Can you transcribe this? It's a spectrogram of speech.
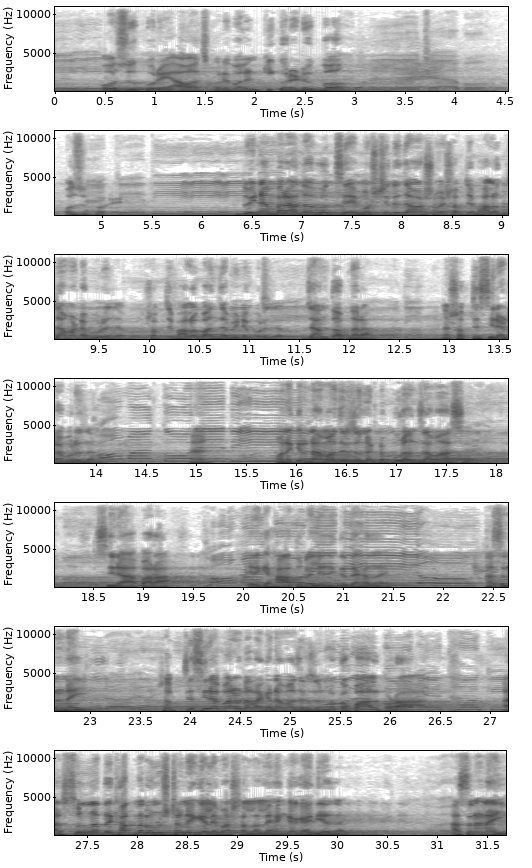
অজু করে আওয়াজ করে বলেন কি করে ঢুকবো? অজু করে। দুই নাম্বার আদব হচ্ছে মসজিদে যাওয়ার সময় সবচেয়ে ভালো জামাটা পরে যাব সবচেয়ে ভালো পাঞ্জাবিটা পরে যাব। জানতো আপনারা না সবচেয়ে সিরাটা পরে যান। হ্যাঁ? অনেকের নামাজের জন্য একটা পুরান জামা আছে সিরা পাড়া এদিকে হাত উঠাইলে দিতে দেখা যায়। আছে না নাই? সবচেয়ে সিরা পাড়াটা রাখে নামাজের জন্য কপাল পড়া। আর সুন্নাতে খাতনার অনুষ্ঠানে গেলে মার্শাল্লাহ লেহেঙ্গা গায়ে দেওয়া যায়। আছে না নাই?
